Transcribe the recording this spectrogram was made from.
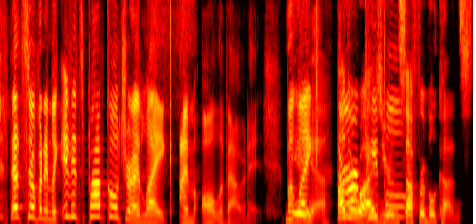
That's so funny. I'm like, if it's pop culture I like, I'm all about it. But Yeah, like, yeah. otherwise, you're insufferable cunts.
